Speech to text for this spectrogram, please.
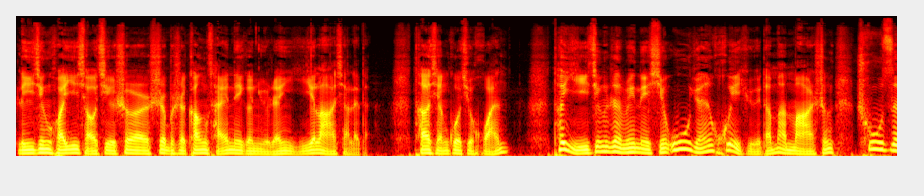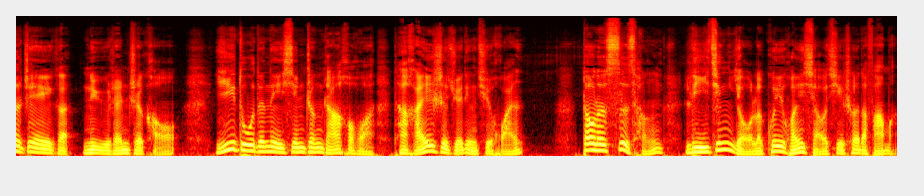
李晶怀疑小汽车是不是刚才那个女人遗落下来的，他想过去还。他已经认为那些污言秽语的谩骂声出自这个女人之口，一度的内心挣扎后啊，他还是决定去还。到了四层，李晶有了归还小汽车的砝码，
